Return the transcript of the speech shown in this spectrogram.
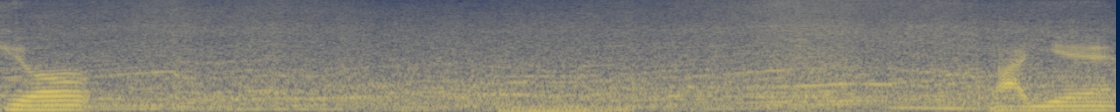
Occhio. Vai. eh.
